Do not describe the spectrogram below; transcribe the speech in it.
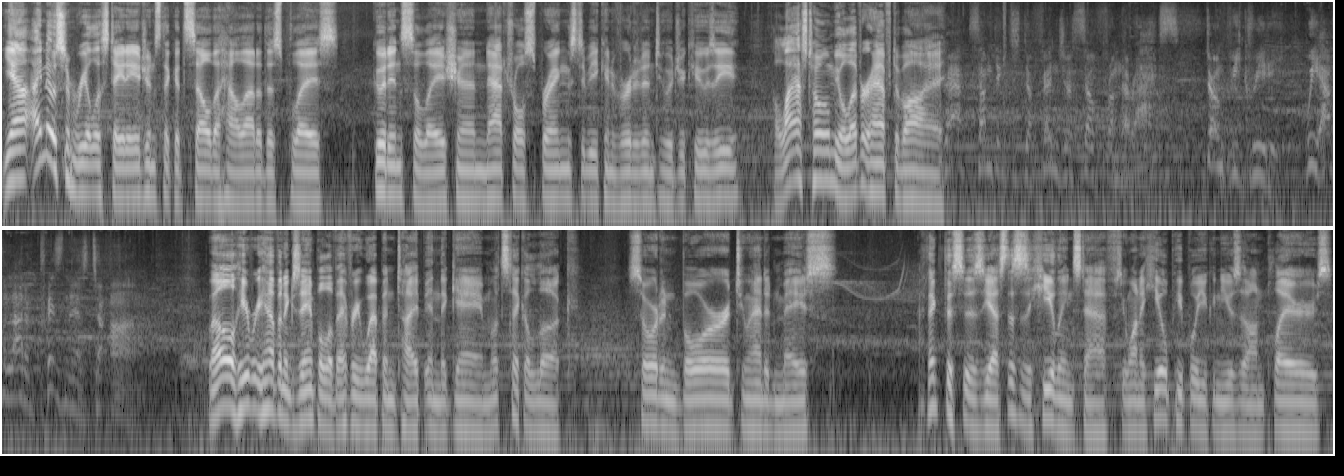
Yeah, I know some real estate agents that could sell the hell out of this place. Good insulation, natural springs to be converted into a jacuzzi. The last home you'll ever have to buy. Defend yourself from the rats. Don't be greedy. We have a lot of prisoners to arm. Well, here we have an example of every weapon type in the game. Let's take a look. Sword and board, two-handed mace. I think this is, yes, this is a healing staff. So you want to heal people, you can use it on players.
